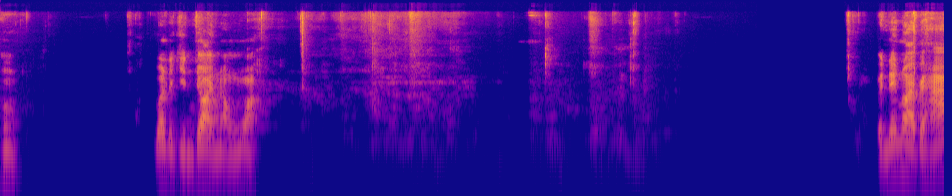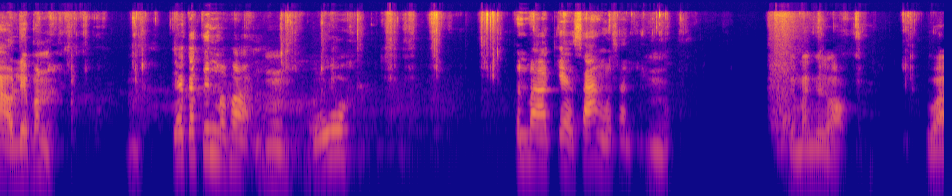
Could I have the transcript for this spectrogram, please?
อืมว่าได้กินจ้อยน้องว่ะเป็นเด็กน้อยไปหาเอาเล็บมันน่ะเดี๋ยวจะขึ้นมาพออืมโอ้เป็นมาแก่สร้างมาสั่นอืมคือมันก็หรอก ว่า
